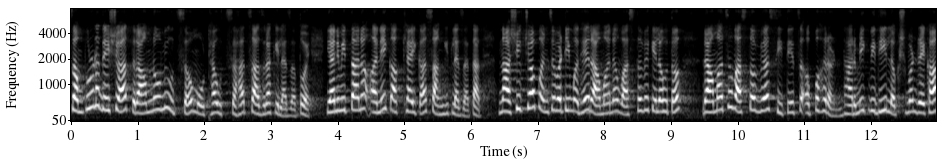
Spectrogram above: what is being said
संपूर्ण देशात रामनवमी उत्सव मोठ्या उत्साहात साजरा केला जातोय. या निमित्तानं अनेक आख्यायिका सांगितल्या जातात. नाशिकच्या पंचवटीमध्ये रामानं वास्तव्य केलं होतं. रामाचं वास्तव्य सीतेचं अपहरण धार्मिक विधी लक्ष्मण रेखा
